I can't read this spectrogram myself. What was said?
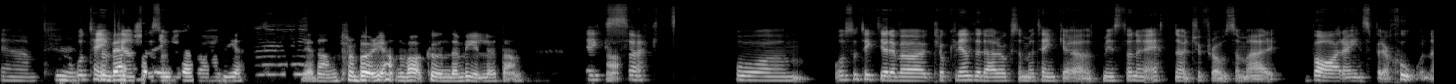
Eh, Mm. och tänk Förvänta kanske som du sa, vet redan från början vad kunden vill utan Exakt. Och, och så tyckte jag det var klockrent det där också med att tänka åtminstone ett nurture flow som är bara inspiration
